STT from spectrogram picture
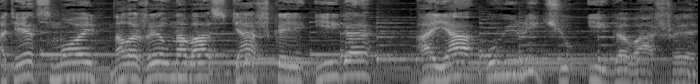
Отец мой наложил на вас тяжкое иго, а я увеличу иго ваше.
